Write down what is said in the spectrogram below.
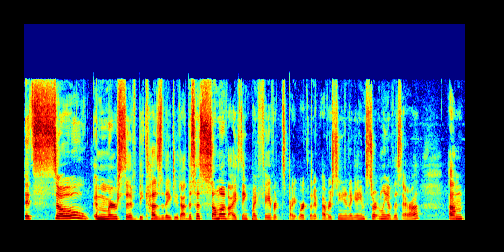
it's so immersive because they do that. This has some of I think my favorite sprite work that I've ever seen in a game, certainly of this era. Um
